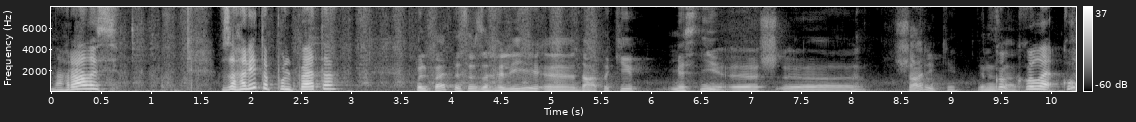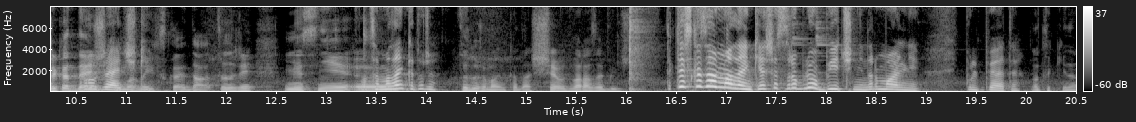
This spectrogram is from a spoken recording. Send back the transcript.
Награлись. Взагалі-то пульпета. Пальпети це взагалі е, да, такі м'ясні е, ш, е, шарики, я не ко- знаю. Коле, ку- Фрикадельки, можна кружечки. їх сказати. Да. Це взагалі м'ясні. Е, Оце маленька дуже? Це дуже маленька, да, ще в два рази більше. Так ти ж сказав маленькі, я зараз зроблю обічні, нормальні пульпети. Отакі, да.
